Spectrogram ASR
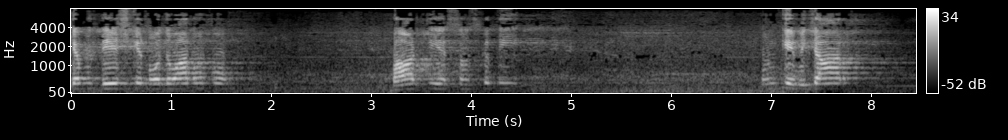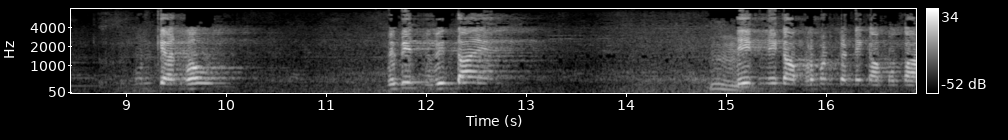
कि हम देश के नौजवानों को भारतीय संस्कृति, उनके विचार, उनके अनुभव, विविध विविधताएँ देखने का, भ्रमण करने का मौका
